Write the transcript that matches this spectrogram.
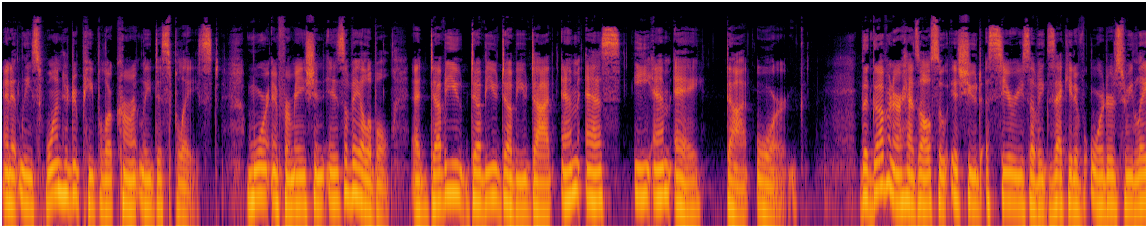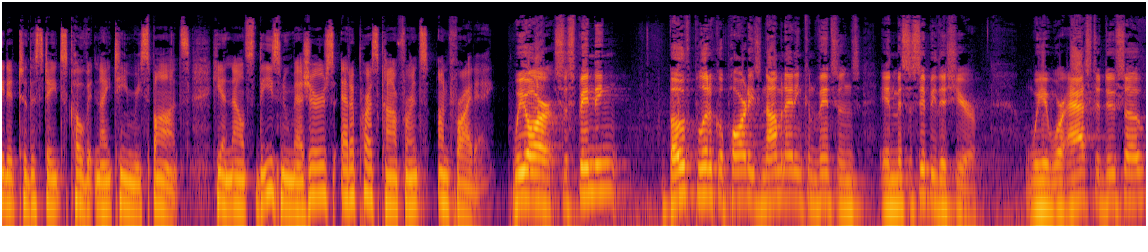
and at least 100 people are currently displaced. More information is available at www.msema.org. The governor has also issued a series of executive orders related to the state's COVID 19 response. He announced these new measures at a press conference on Friday. We are suspending both political parties' nominating conventions in Mississippi this year. We were asked to do so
